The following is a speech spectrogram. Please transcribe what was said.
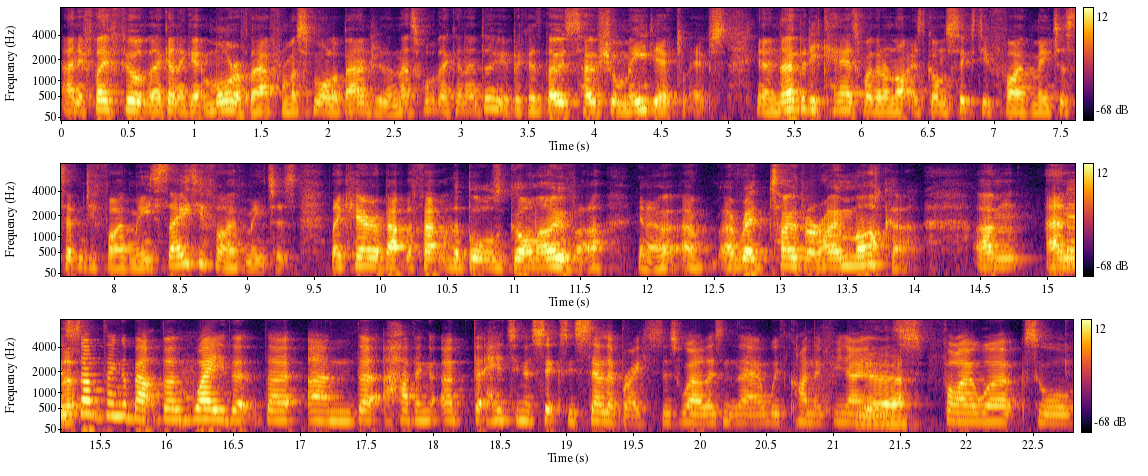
and if they feel they're going to get more of that from a smaller boundary, then that's what they're going to do. Because those social media clips, you know, nobody cares whether or not it's gone 65 meters, 75 meters, 85 meters. They care about the fact that the ball's gone over, you know, a, a red Toblerone marker. Um, and There's something about the way that that um, that having a, that hitting a six is celebrated as well, isn't there? With kind of you know Yeah. fireworks or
